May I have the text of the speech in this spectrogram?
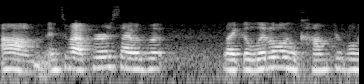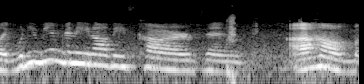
Um, and so at first I was uh, like a little uncomfortable, like, what do you mean I'm gonna eat all these carbs? And um,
